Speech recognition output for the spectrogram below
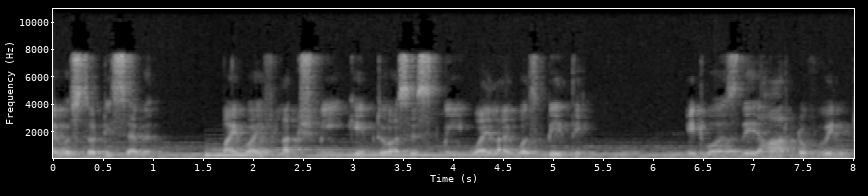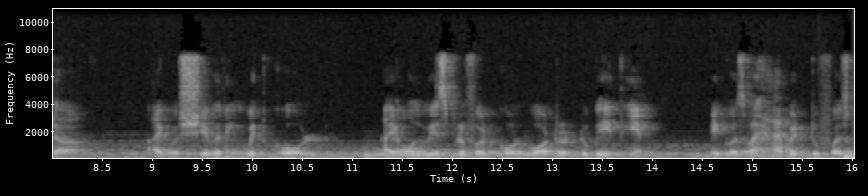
I was 37. My wife Lakshmi came to assist me while I was bathing. It was the heart of winter. I was shivering with cold. I always preferred cold water to bathe in. It was my habit to first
